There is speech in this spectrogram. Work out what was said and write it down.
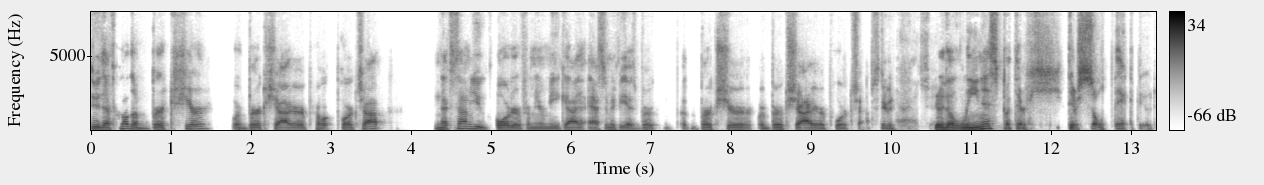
dude, that's called a Berkshire or Berkshire pork, pork chop. Next time you order from your meat guy, ask him if he has Berk, Berkshire or Berkshire pork chops, dude. Oh, shit. They're the leanest, but they're they're so thick, dude.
